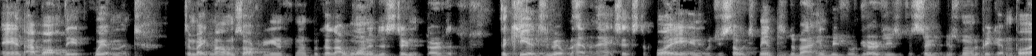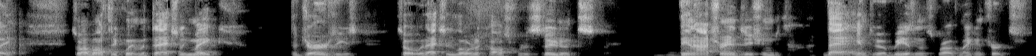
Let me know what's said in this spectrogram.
and I bought the equipment to make my own soccer uniforms because I wanted the student or the, the kids to be able to have an access to play. And it was just so expensive to buy individual jerseys if a student just wanted to pick up and play. So I bought the equipment to actually make the jerseys so it would actually lower the cost for the students. Then I transitioned that into a business where I was making shirts,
